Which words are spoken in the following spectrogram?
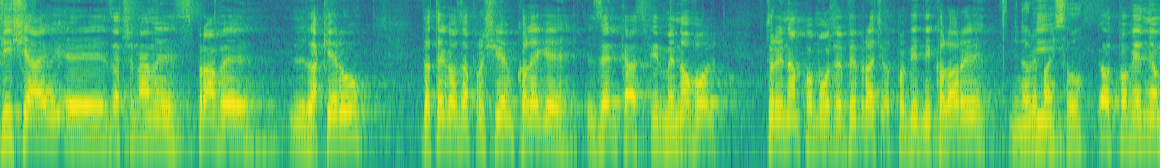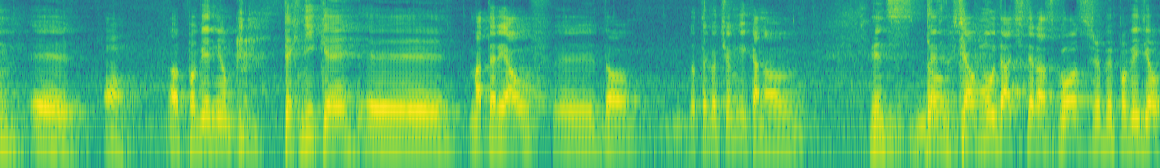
Dzisiaj y, zaczynamy sprawę y, lakieru. Do tego zaprosiłem kolegę Zenka z firmy Nowol, który nam pomoże wybrać odpowiednie kolory. Dzień dobry i Państwu. Odpowiednią, y, o, odpowiednią technikę y, materiałów y, do, do tego ciągnika. No, więc bym chciał mu dać teraz głos, żeby powiedział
